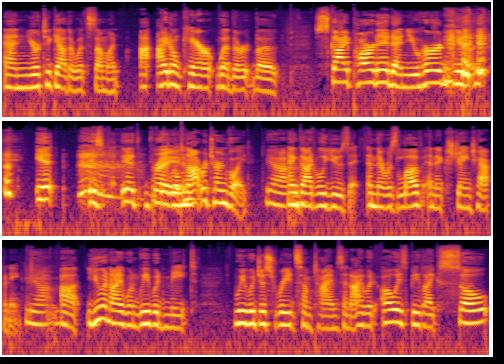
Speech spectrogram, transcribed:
and you're together with someone, I, I don't care whether the sky parted and you heard, you know, it is it, Right. it will not return void. Yeah. and God will use it. And there was love and exchange happening. Yeah. uh, you and I, when we would meet. We would just read sometimes, and I would always be like so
